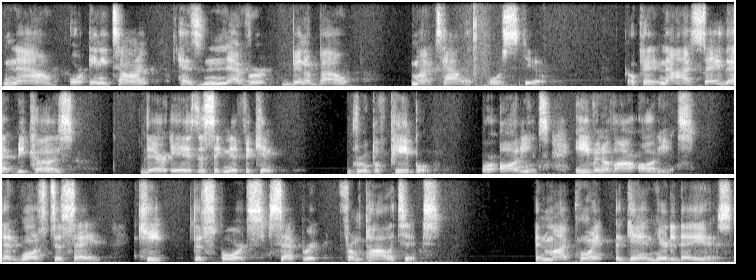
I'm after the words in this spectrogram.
now or anytime has never been about my talent or skill. Okay. Now I say that because there is a significant group of people or audience, even of our audience, that wants to say, keep the sports separate from politics. And my point again here today is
